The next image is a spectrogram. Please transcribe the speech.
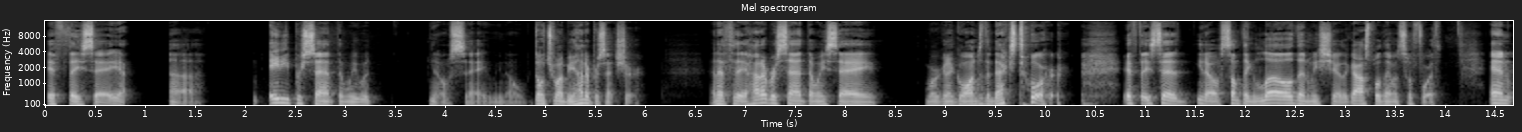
if they say uh, 80%, then we would, you know, say, you know, don't you want to be 100% sure? And if they 100%, then we say, we're going to go on to the next door. if they said, you know, something low, then we share the gospel with them and so forth. And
